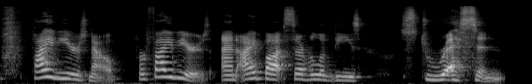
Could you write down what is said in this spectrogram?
five years now. For five years. And I bought several of these stressing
